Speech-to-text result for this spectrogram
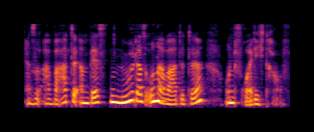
Also erwarte am besten nur das Unerwartete und freu dich drauf.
